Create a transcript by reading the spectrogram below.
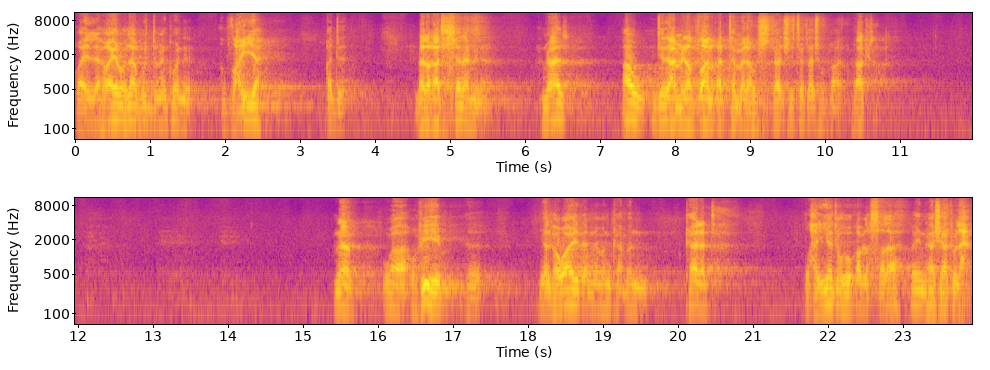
وإلا فغيره لا بد من كون الضحية قد بلغت السنة من المعز أو جذع من الضان قد تم له ستة أشهر فأكثر نعم. وفيه من الفوائد أن من من كانت ضحيته قبل الصلاة فإنها شاة لحم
